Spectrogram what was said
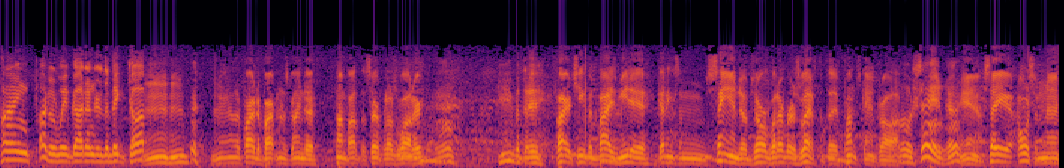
fine puddle we've got under the big top. Mm-hmm. yeah, the fire department is going to pump out the surplus water. Huh? Yeah, but the fire chief advised me to getting some sand to absorb whatever is left that the pumps can't draw out. Oh, sand, huh? Yeah. Say, Olson, uh,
